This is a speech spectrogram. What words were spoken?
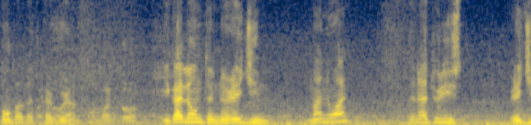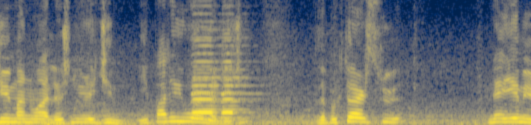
pompave të karburantit. I kalonte në regjim manual dhe natyrisht regjimi manual është një regjim i palejuar nga ligji dhe për këtë arsye ne jemi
